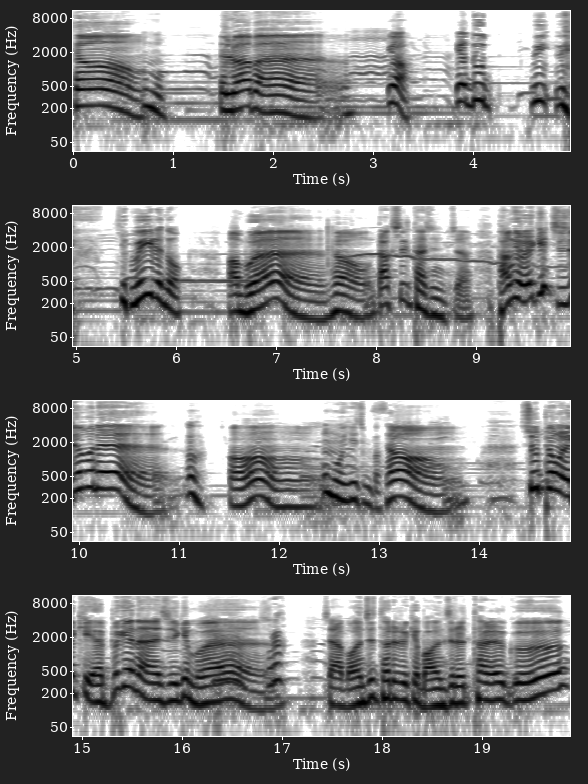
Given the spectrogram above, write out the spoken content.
형, 어머. 일로 와봐. 야, 야, 너, 왜, 왜, 야, 왜 이래, 너? 아 뭐야, 형, 딱 싫다 진짜. 방에 왜 이렇게 지저분해? 어, 어, 어머, 얘 좀 봐. 형, 술병을 이렇게 예쁘게 놔야지 이게 뭐야? 그래? 자, 먼지털이로 이렇게 먼지를 털고,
